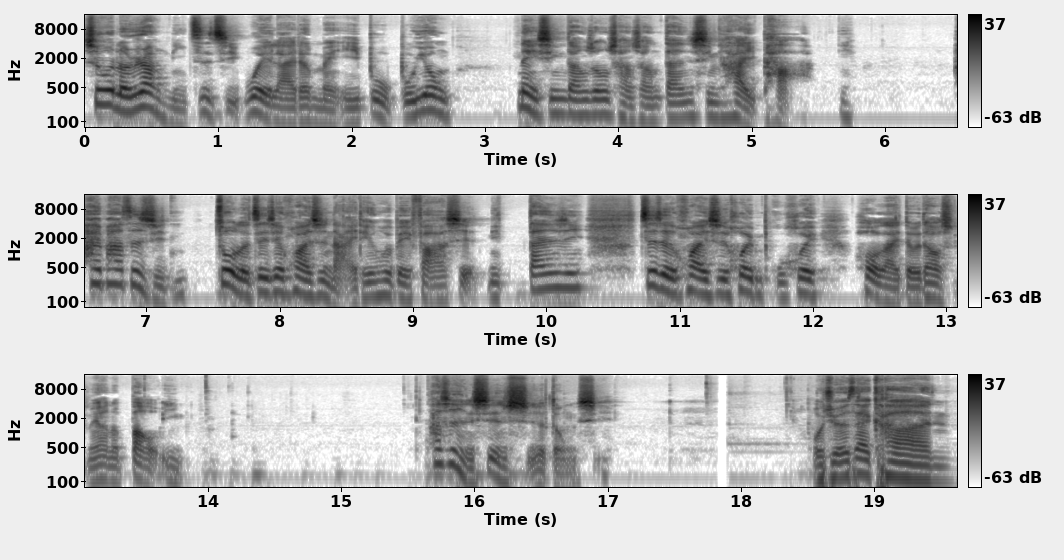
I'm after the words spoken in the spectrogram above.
是为了让你自己未来的每一步不用。内心当中常常担心、害怕，你害怕自己做了这件坏事哪一天会被发现，你担心这件坏事会不会后来得到什么样的报应？它是很现实的东西。我觉得在看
